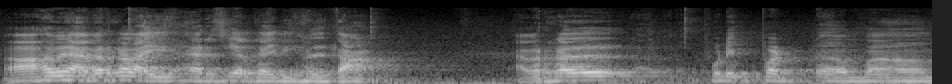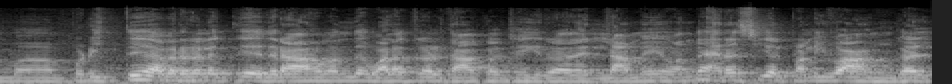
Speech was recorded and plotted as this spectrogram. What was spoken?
ஆகவே அவர்கள் ஐ- அரசியல் கைதிகள் தான் அவர்கள் பிடிப்பட்ட பிடித்து அவர்களுக்கு எதிராக வந்து வழக்குகள் தாக்கல் செய்கிறது எல்லாமே வந்து அரசியல் பழிவாங்கல்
